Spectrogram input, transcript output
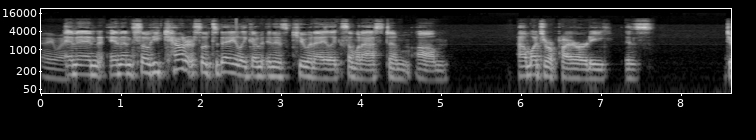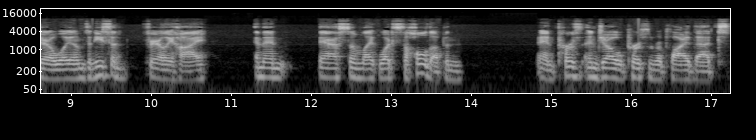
Anyway. And then and then so he countered. So today, like in his Q and A, like someone asked him, um, how much of a priority is Daryl Williams, and he said fairly high. And then they asked him like, what's the holdup? And and and Joe Person replied that,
